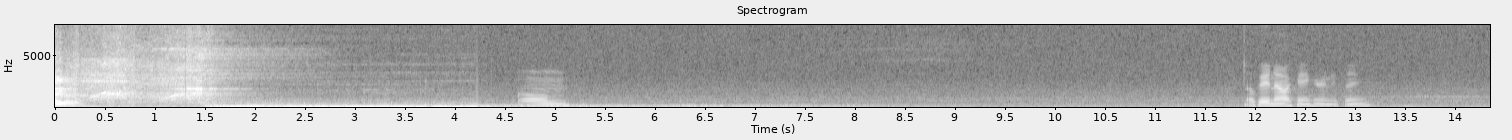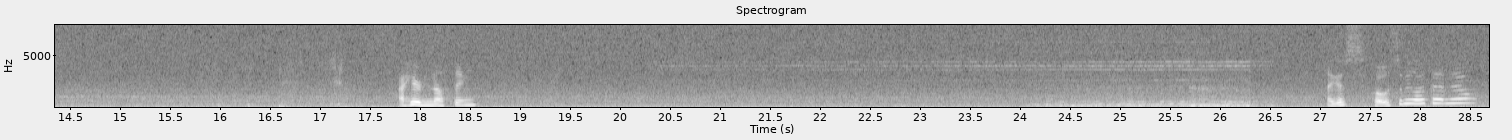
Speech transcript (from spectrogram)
Um. Okay, now I can't hear anything. I hear nothing. I guess it's supposed to be like that now?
